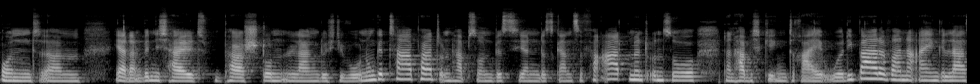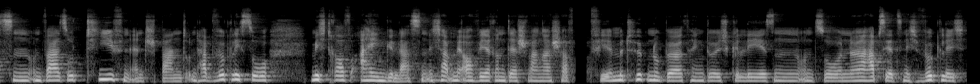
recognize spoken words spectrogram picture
Und ähm, ja, dann bin ich halt ein paar Stunden lang durch die Wohnung getapert und habe so ein bisschen das Ganze veratmet und so. Dann habe ich gegen drei Uhr die Badewanne eingelassen und war so tiefenentspannt und habe wirklich so mich drauf eingelassen. Ich habe mir auch während der Schwangerschaft viel mit Hypnobirthing durchgelesen und so. Ne, habe es jetzt nicht wirklich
